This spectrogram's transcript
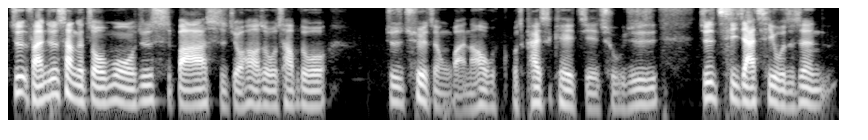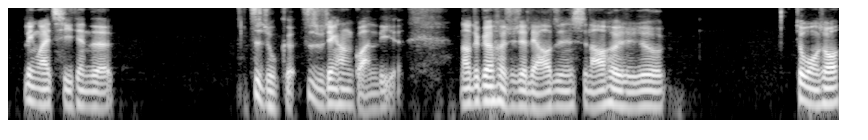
就是反正就是上个周末就是十八十九号的时候我差不多。就是确诊完，然后我我开始可以解除，就是就是七加七，我只剩另外七天的自主隔自主健康管理了，然后就跟何学学聊到这件事，然后何学学就就问我说，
